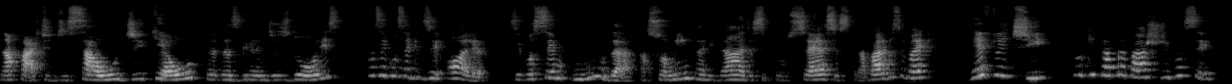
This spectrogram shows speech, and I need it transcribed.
na parte de saúde, que é outra das grandes dores, você consegue dizer, olha, se você muda a sua mentalidade, esse processo, esse trabalho, você vai refletir no que está para baixo de você.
